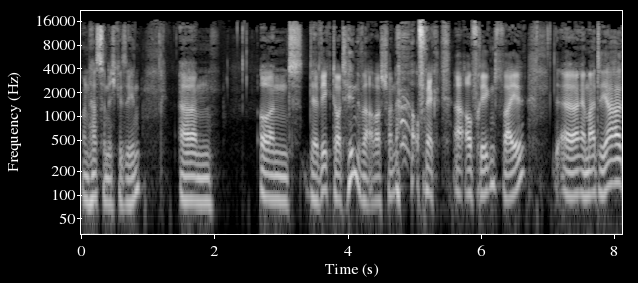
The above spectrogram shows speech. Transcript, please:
und hast du nicht gesehen. Ähm, und der Weg dorthin war aber schon aufmerk äh, aufregend, weil äh, er meinte, ja,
